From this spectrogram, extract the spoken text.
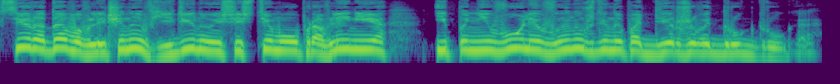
Все рода вовлечены в единую систему управления и поневоле вынуждены поддерживать друг друга.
